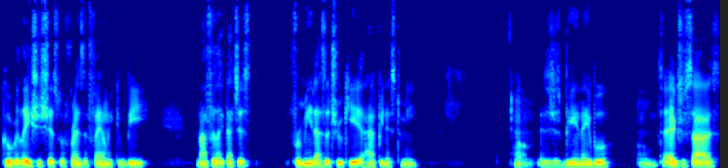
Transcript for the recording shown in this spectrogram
good relationships with friends and family can be. And I feel like that's just for me, that's the true key of happiness to me. Um, is just being able um, to exercise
